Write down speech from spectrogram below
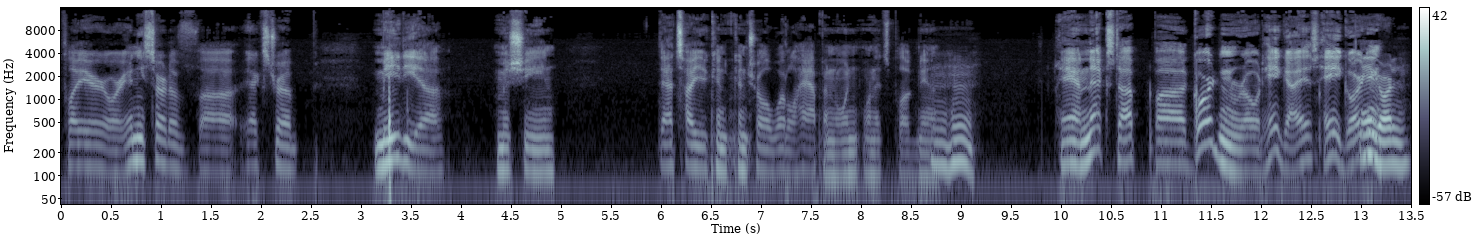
player or any sort of uh, extra media machine. That's how you can control what'll happen when, when it's plugged in. Mm-hmm. And next up, uh, Gordon wrote, "Hey guys, hey Gordon, Hey, Gordon.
